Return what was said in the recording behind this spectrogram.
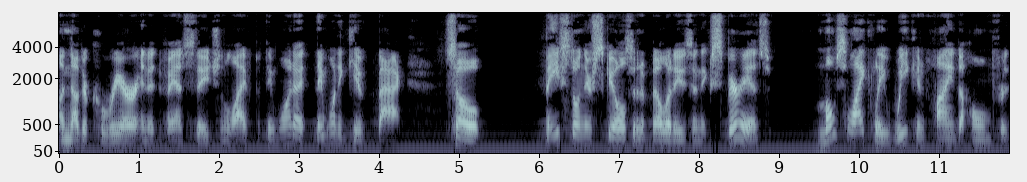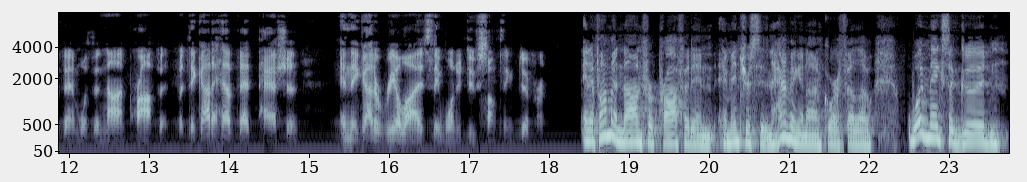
another career in advanced stage in life, but they want to they want to give back. So, based on their skills and abilities and experience, most likely we can find a home for them with a nonprofit. But they got to have that passion, and they got to realize they want to do something different. And if I'm a non for profit and am interested in having an Encore Fellow, what makes a good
